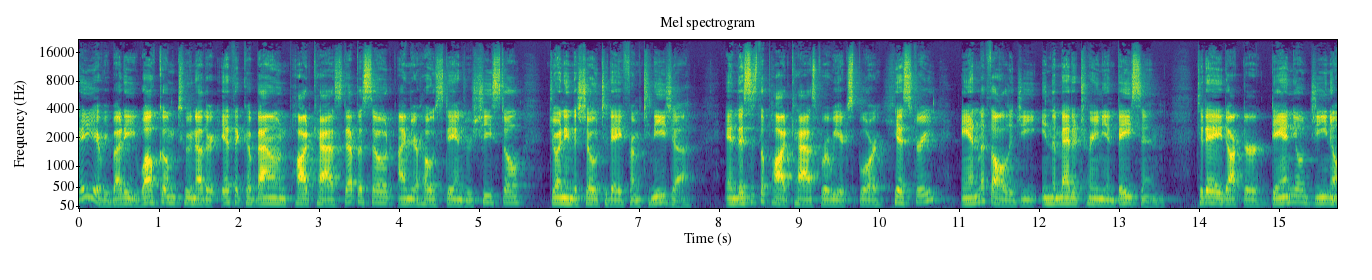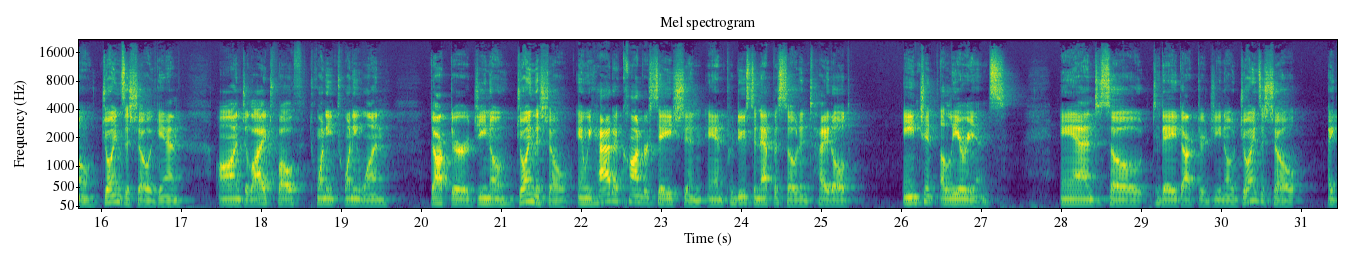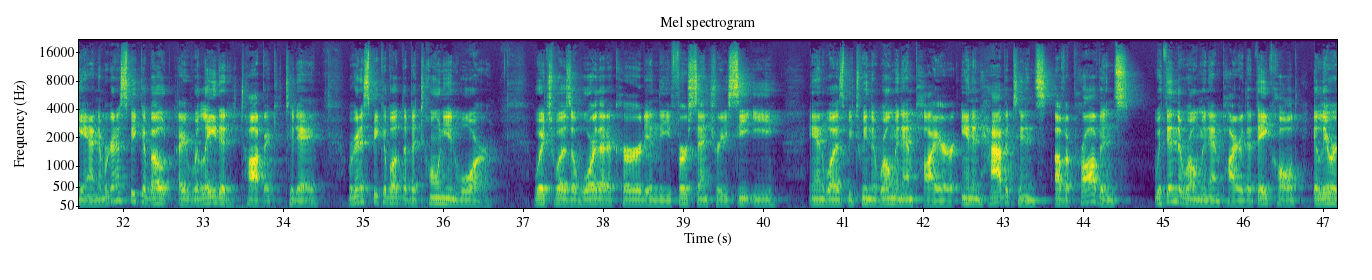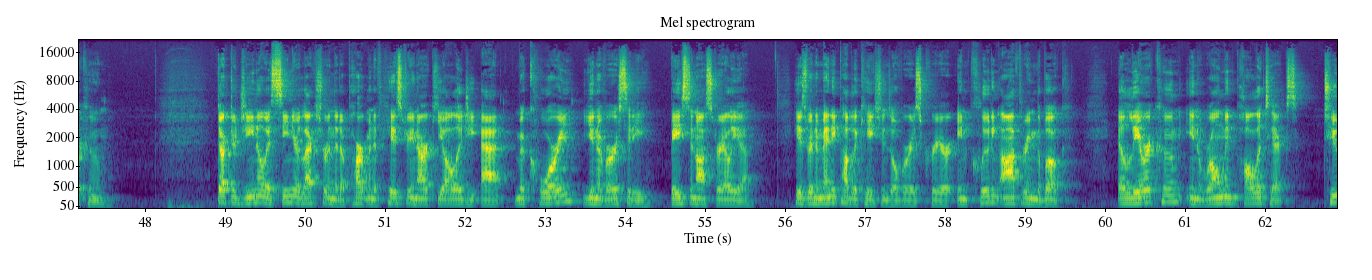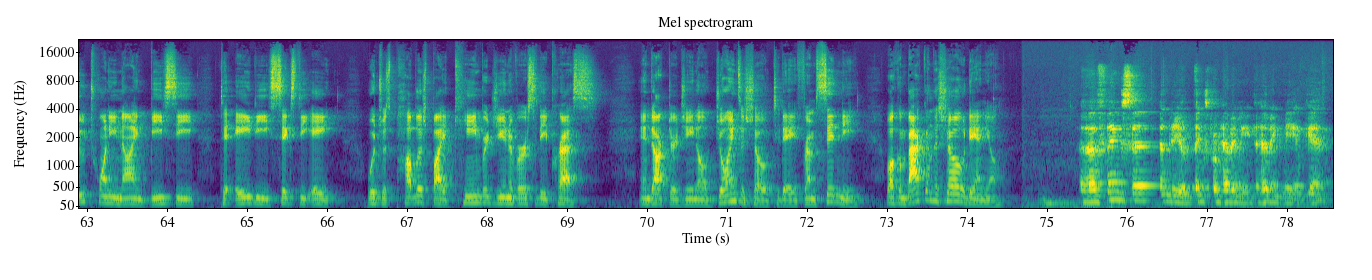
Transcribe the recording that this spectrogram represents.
Hey, everybody, welcome to another Ithaca Bound podcast episode. I'm your host, Andrew Schiestel, joining the show today from Tunisia. And this is the podcast where we explore history and mythology in the Mediterranean basin. Today, Dr. Daniel Džino joins the show again on July 12th, 2021. Dr. Džino joined the show, and we had a conversation and produced an episode entitled Ancient Illyrians. And so today, Dr. Džino joins the show again, and we're going to speak about a related topic today. We're going to speak about the Batonian War, which was a war that occurred in the first century CE and was between the Roman Empire and inhabitants of a province within the Roman Empire that they called Illyricum. Dr. Džino is senior lecturer in the Department of History and Archaeology at Macquarie University, based in Australia. He has written many publications over his career, including authoring the book Illyricum in Roman Politics, 229 BC to AD 68, which was published by Cambridge University Press. And Dr. Džino joins the show today from Sydney. Welcome back on the show, Daniel. Uh, thanks, Andrew. Thanks for having me having me again.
